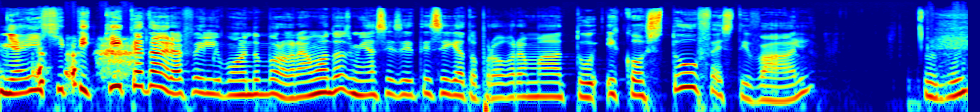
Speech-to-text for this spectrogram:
μια ηχητική καταγραφή λοιπόν του προγράμματος, μια συζήτηση για το πρόγραμμα του 20ου φεστιβάλ Μμμ,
